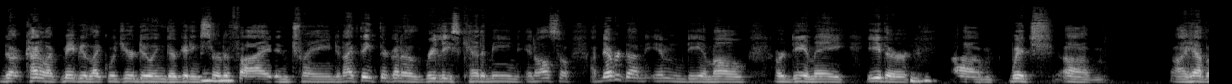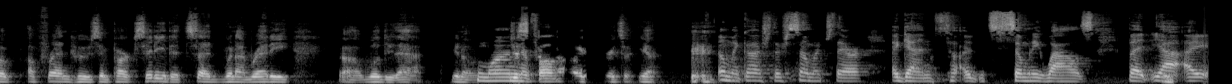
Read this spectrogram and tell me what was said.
They're kind of like maybe like what you're doing. They're getting mm-hmm. certified and trained, and I think they're going to release ketamine. And also, I've never done MDMA or DMA either, mm-hmm. um, which um, I have a, a, friend who's in Park City that said when I'm ready, uh, we'll do that. You know, wonderful. Just, yeah. oh my gosh, there's so much there. Again, so, so many wows. But yeah, I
